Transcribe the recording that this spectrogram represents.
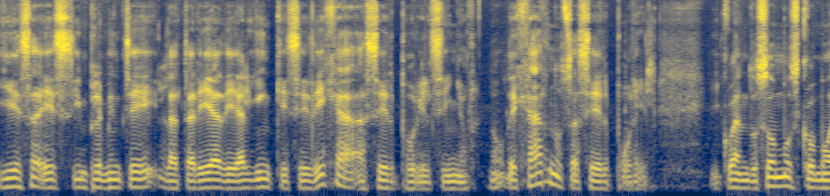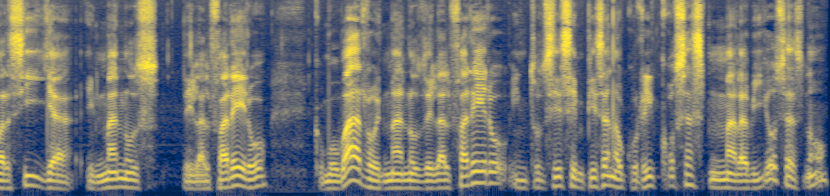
Y esa es simplemente la tarea de alguien que se deja hacer por el Señor, ¿no? Dejarnos hacer por Él. Y cuando somos como arcilla en manos del alfarero, como barro en manos del alfarero, entonces empiezan a ocurrir cosas maravillosas, ¿no?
